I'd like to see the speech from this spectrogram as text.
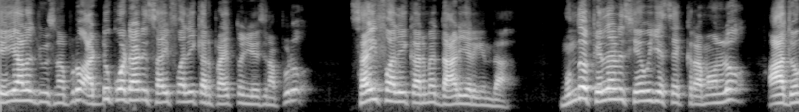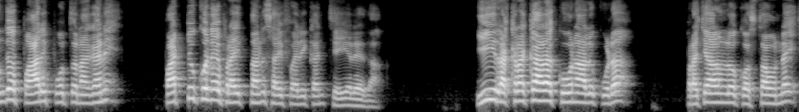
చేయాలని చూసినప్పుడు అడ్డుకోవడానికి సైఫ్ అలీ ఖాన్ ప్రయత్నం చేసినప్పుడు సైఫ్ అలీ ఖాన్ మీద దాడి జరిగిందా? ముందు పిల్లల్ని సేవ్ చేసే క్రమంలో ఆ దొంగ పారిపోతున్నా కానీ పట్టుకునే ప్రయత్నాన్ని సైఫ్ అలీ ఖాన్ చేయలేదా? ఈ రకరకాల కోణాలు కూడా ప్రచారంలోకి వస్తూ ఉన్నాయి.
